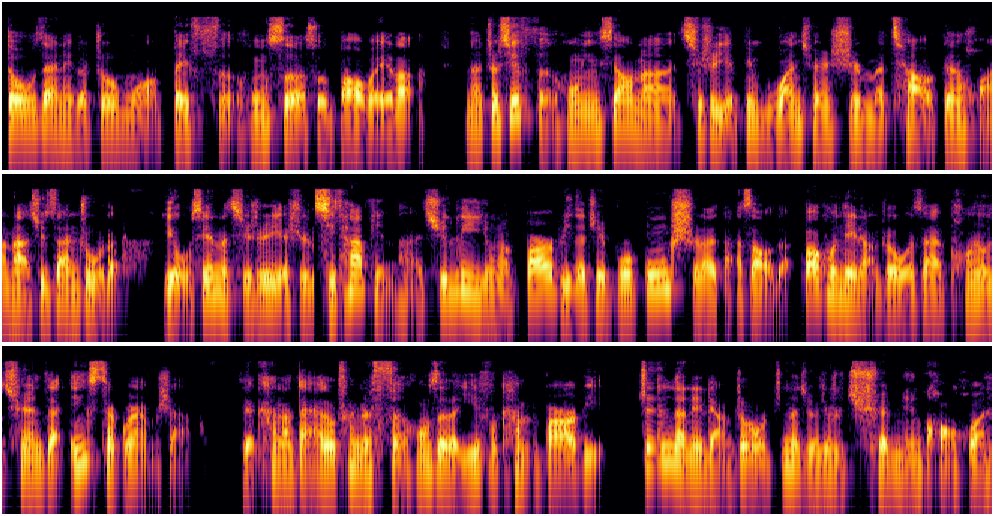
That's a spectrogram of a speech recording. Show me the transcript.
都在那个周末被粉红色所包围了。那这些粉红营销呢，其实也并不完全是 Mattel 跟华纳去赞助的，有些呢其实也是其他品牌去利用了 Barbie 的这波攻势来打造的。包括那两周我在朋友圈在 Instagram 上也看到大家都穿着粉红色的衣服看 Barbie。真的那两周，我真的觉得就是全民狂欢。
